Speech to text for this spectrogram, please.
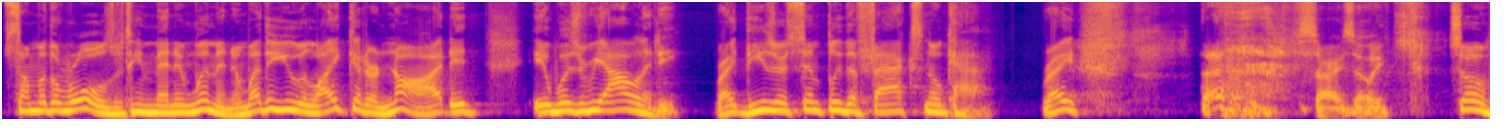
some of the roles between men and women. And whether you like it or not, it, it was reality, right? These are simply the facts, no cap, right? Sorry, Zoe. So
